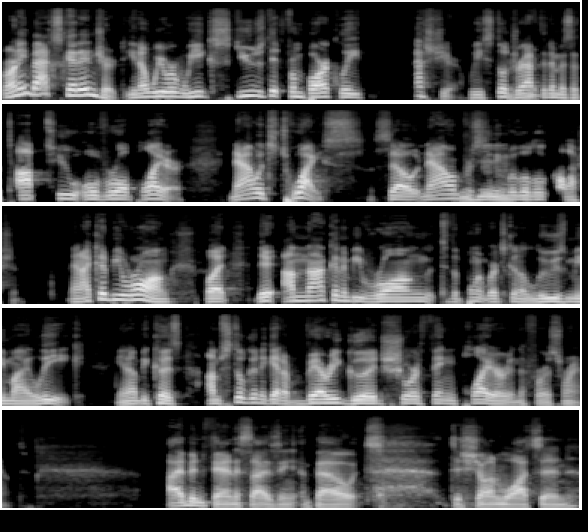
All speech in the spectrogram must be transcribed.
running backs get injured. You know, we were we excused it from Barkley last year. We still mm-hmm. drafted him as a top two overall player. Now it's twice. So now I'm proceeding mm-hmm. with a little caution. And I could be wrong, but there, I'm not going to be wrong to the point where it's going to lose me my league, you know, because I'm still going to get a very good, sure thing player in the first round. I've been fantasizing about Deshaun Watson.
